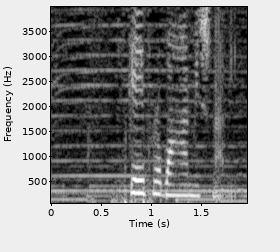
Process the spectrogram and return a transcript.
Escape رو با هم میشنویم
